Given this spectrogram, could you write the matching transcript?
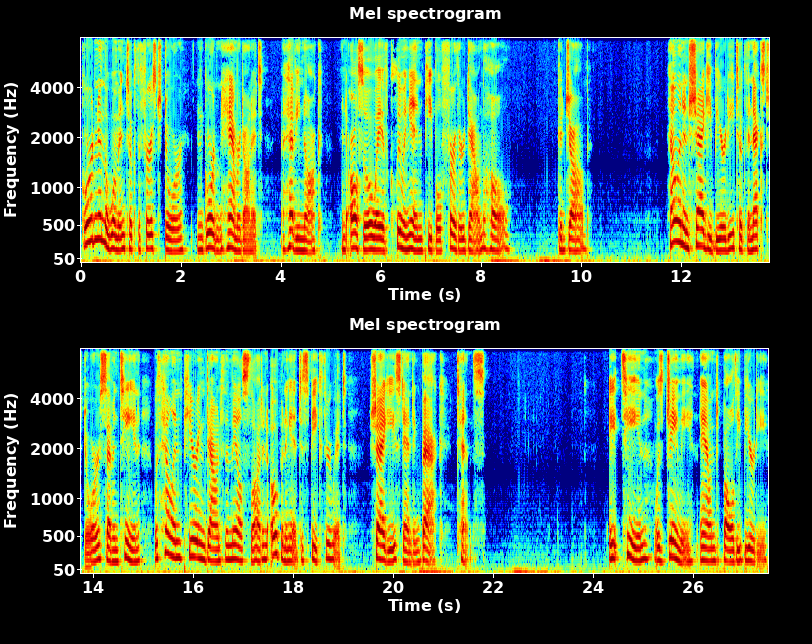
Gordon and the woman took the first door, and Gordon hammered on it, a heavy knock, and also a way of cluing in people further down the hall. Good job. Helen and Shaggy Beardy took the next door, 17, with Helen peering down to the mail slot and opening it to speak through it, Shaggy standing back, tense. 18 was Jamie and Baldy Beardy.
